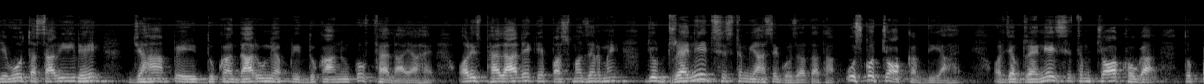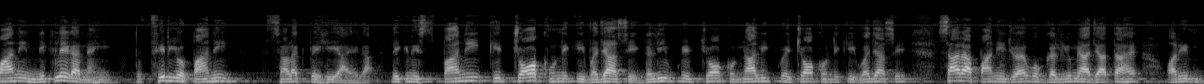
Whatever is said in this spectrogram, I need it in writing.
ये वो तस्वीर है जहाँ पे दुकानदारों ने अपनी दुकानों को फैलाया है। और इस फैलाने के पस में जो ड्रेनेज सिस्टम यहाँ से गुजरता था, उसको चौक कर दिया है। और जब ड्रेनेज सिस्टम चौक होगा तो पानी निकलेगा नहीं तो फिर ये पानी सड़क पे ही आएगा। लेकिन इस पानी के चौक होने की वजह से, गलियों के चौक नाली के चौक होने की वजह से सारा पानी जो है वो गलियों में आ जाता है और इन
